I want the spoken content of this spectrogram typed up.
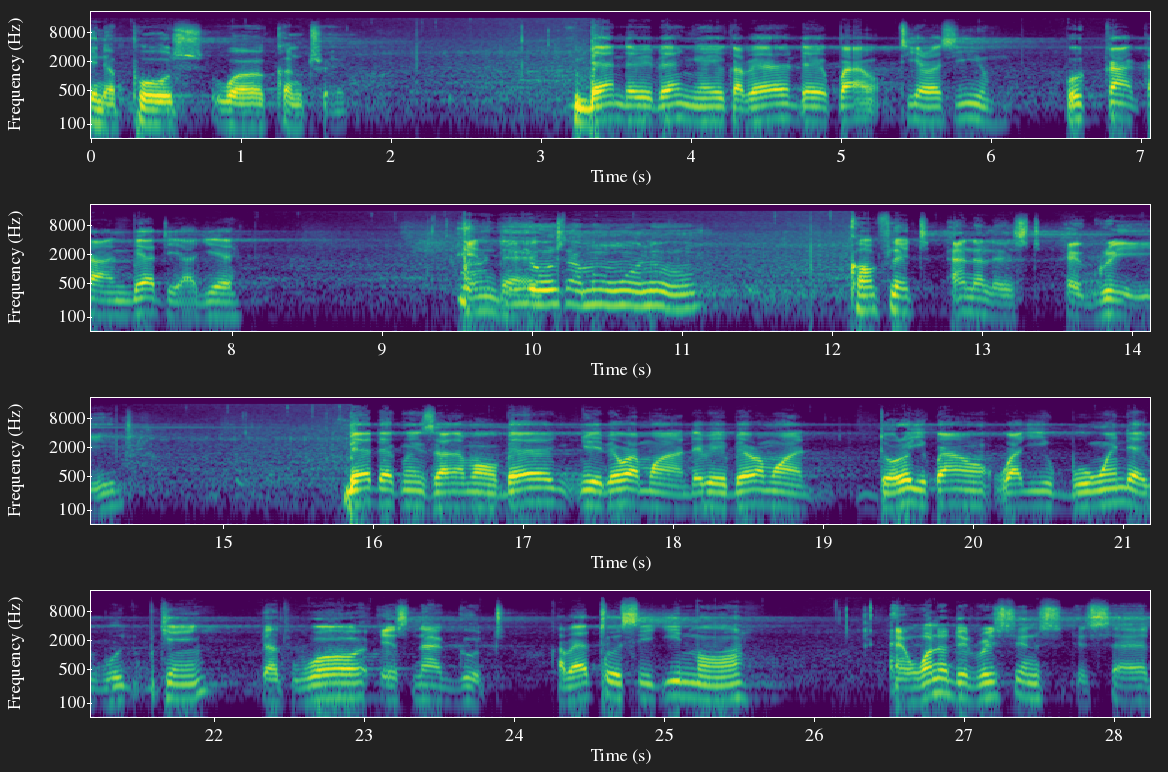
in a post-war country. Ben de ben nyo ka be de pa TRC ku kan kan be ti aje In that, yóò sàmú wọn ni o conflict analysts agreed. Be de kun sa na mo be nyo be wa mo a de be be wa mo a doro yi pa wa yi bu wen de bu chin that war is not good. ka be to si jin mo And one of the reasons they said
